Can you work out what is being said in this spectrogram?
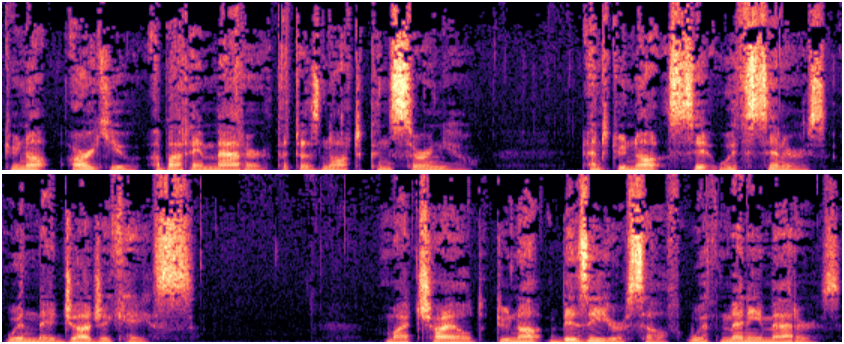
Do not argue about a matter that does not concern you. And do not sit with sinners when they judge a case. My child, do not busy yourself with many matters.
